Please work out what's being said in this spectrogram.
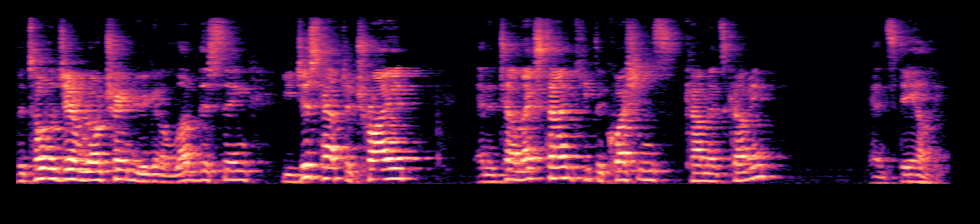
the Total Gym Row Trainer. You're gonna love this thing. You just have to try it. And until next time, keep the questions, comments coming, and stay healthy.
